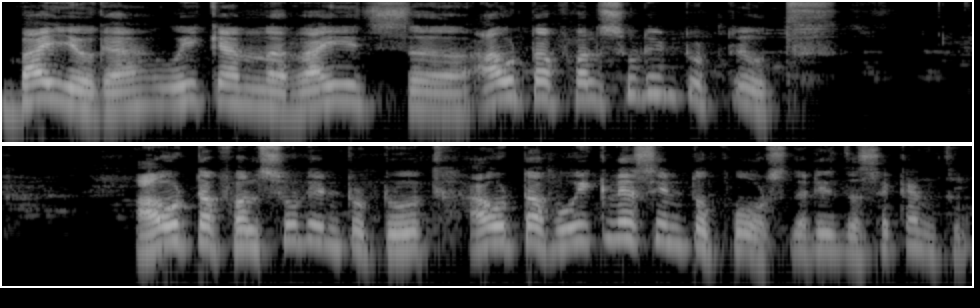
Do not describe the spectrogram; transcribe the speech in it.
by yoga we can rise uh, out of falsehood into truth. Out of falsehood into truth out of weakness into force. That is the second thing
